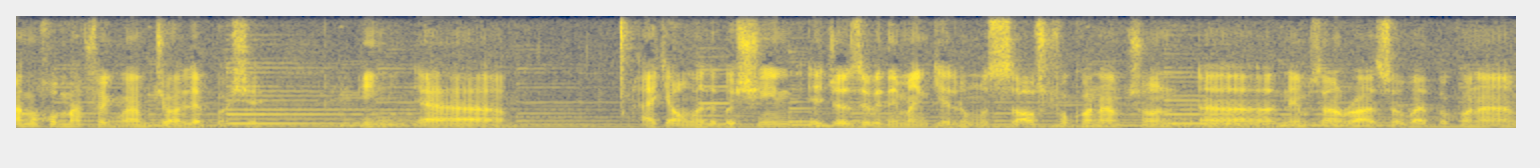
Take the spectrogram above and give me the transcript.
اما خب من فکر می‌کنم جالب باشه. این اگه آماده باشین اجازه بدین من گلومو صاف بکنم چون نمی‌تونم راحت صحبت بکنم.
